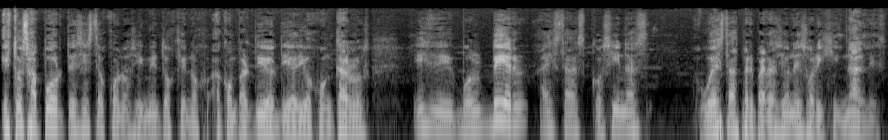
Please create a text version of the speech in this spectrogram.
estos aportes, estos conocimientos que nos ha compartido el día de hoy Juan Carlos, es de volver a estas cocinas o estas preparaciones originales.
